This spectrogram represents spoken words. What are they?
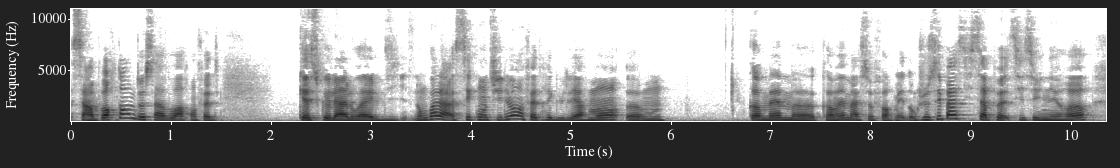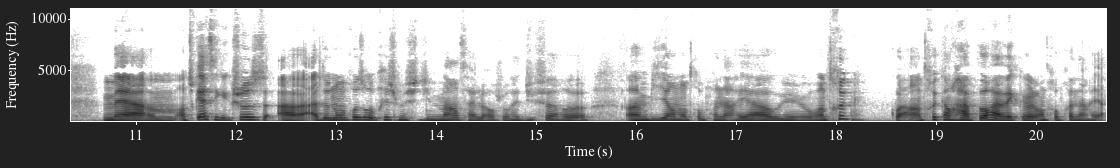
c'est important de savoir en fait qu'est-ce que la loi elle dit. Donc voilà, c'est continuer en fait régulièrement quand même, euh, quand même à se former. Donc je ne sais pas si, si c'est une erreur, mais euh, en tout cas c'est quelque chose, à, de nombreuses reprises, je me suis dit, mince alors, j'aurais dû faire euh, un billet en entrepreneuriat ou, un truc, quoi, un truc en rapport avec l'entrepreneuriat.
